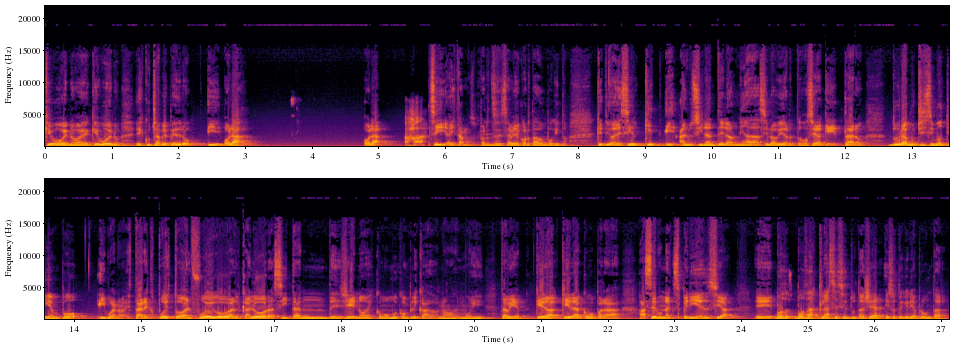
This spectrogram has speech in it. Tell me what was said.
Qué bueno, ¿eh? Qué bueno. Escuchame, Pedro. Y hola. Hola. Ajá. Sí, ahí estamos. Se, se había cortado un poquito. ¿Qué te iba a decir? Qué eh, alucinante la horneada a cielo abierto. O sea que, claro, dura muchísimo tiempo y bueno, estar expuesto al fuego, al calor así tan de lleno es como muy complicado, ¿no? Es muy... Está bien. Queda, queda como para hacer una experiencia. Eh, ¿vos, ¿Vos das clases en tu taller? Eso te quería preguntar.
